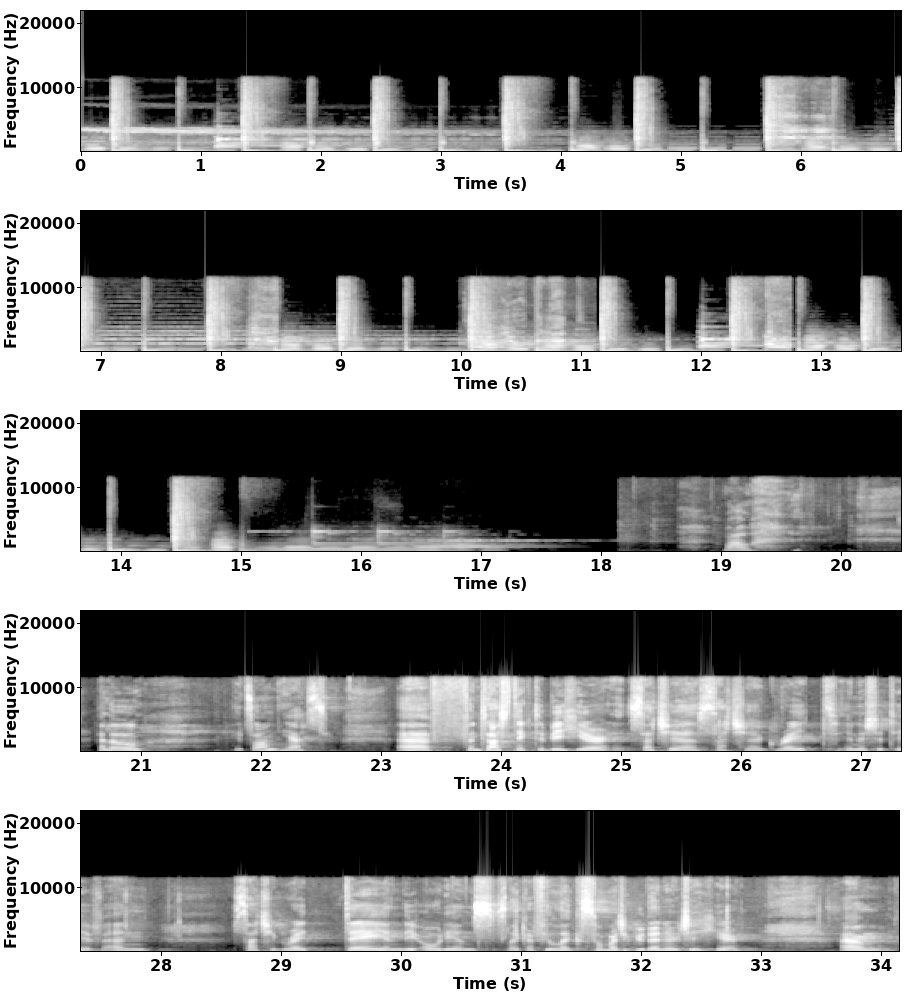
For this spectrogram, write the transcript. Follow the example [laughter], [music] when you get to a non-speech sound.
Wow. Hello. It's on, yes. Uh, fantastic to be here. Such a, such a great initiative and such a great day and the audience. It's like I feel like so much good energy here. Um,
